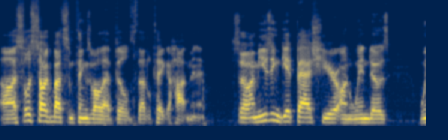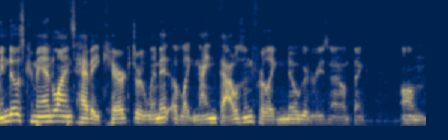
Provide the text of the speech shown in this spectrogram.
Uh, so let's talk about some things while that builds. That'll take a hot minute. So I'm using Git Bash here on Windows. Windows command lines have a character limit of like 9,000 for like no good reason, I don't think. Um,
